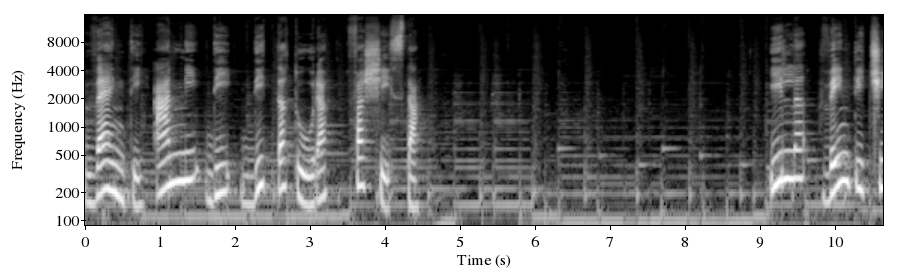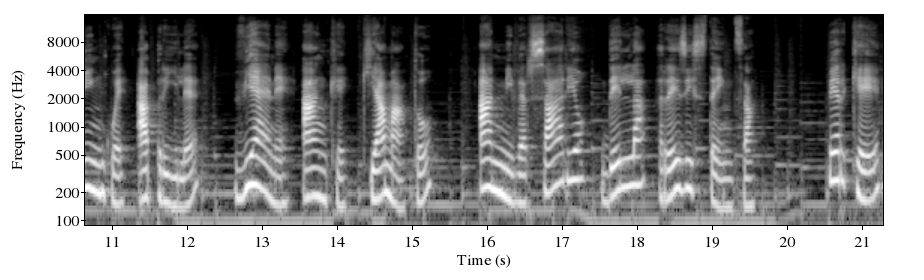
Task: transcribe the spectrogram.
20 anni di dittatura fascista. Il 25 aprile viene anche chiamato anniversario della Resistenza perché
